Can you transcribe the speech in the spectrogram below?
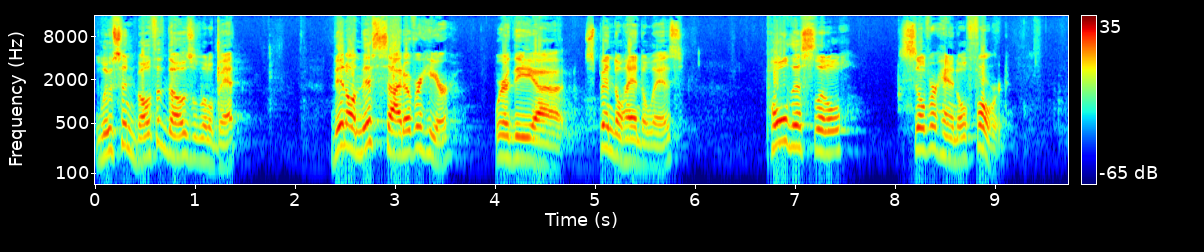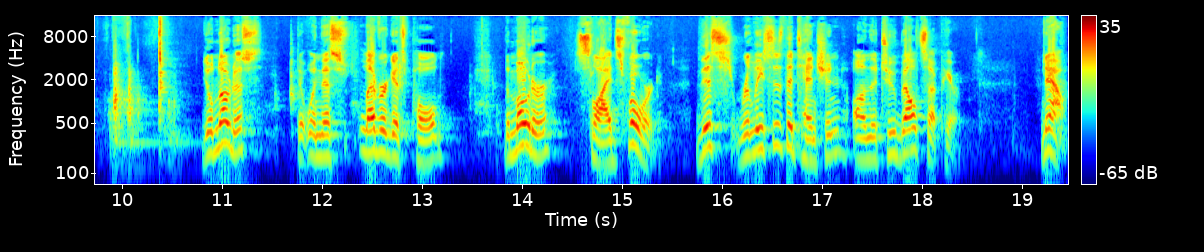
Loosen both of those a little bit then on this side over here, where the uh, spindle handle is, pull this little silver handle forward. You'll notice that when this lever gets pulled, the motor slides forward. This releases the tension on the two belts up here. Now,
